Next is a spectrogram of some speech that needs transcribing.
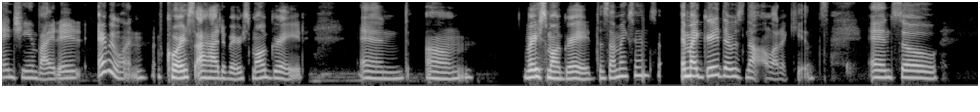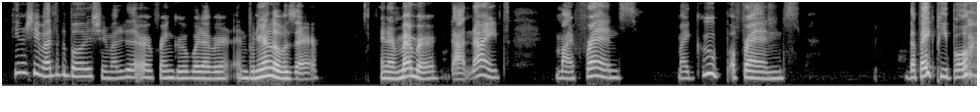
and she invited everyone. Of course, I had a very small grade and um very small grade. Does that make sense? In my grade there was not a lot of kids. And so you know, she invited the boys, she invited her friend group, whatever, and Buñuelo was there. And I remember that night, my friends, my group of friends, the fake people.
